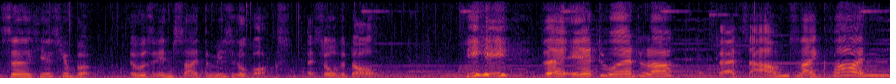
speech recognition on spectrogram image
Sir, here's your book. It was inside the musical box. I saw the doll. Hee hee, the it word lock. That sounds like fun.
